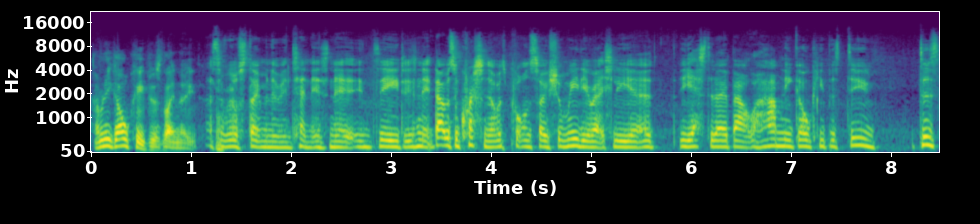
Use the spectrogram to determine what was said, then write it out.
How many goalkeepers they need? That's a real statement of intent, isn't it? Indeed, isn't it? That was a question that was put on social media actually uh, yesterday about how many goalkeepers do does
